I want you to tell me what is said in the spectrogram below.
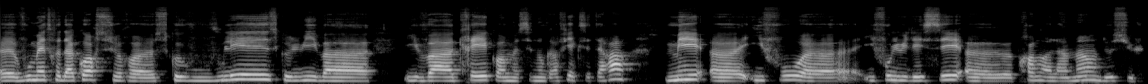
euh, vous mettre d'accord sur euh, ce que vous voulez, ce que lui va, il va créer comme scénographie, etc. Mais euh, il, faut, il faut lui laisser prendre la main dessus.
